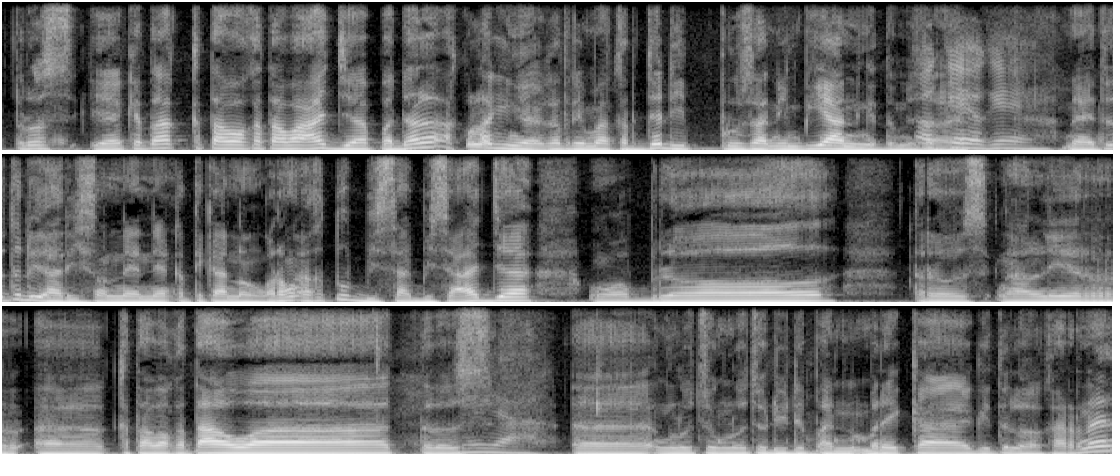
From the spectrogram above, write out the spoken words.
terus ya kita ketawa-ketawa aja padahal aku lagi nggak keterima kerja di perusahaan impian gitu misalnya Oke, oke. nah itu tuh di hari Seninnya ketika nongkrong aku tuh bisa-bisa aja ngobrol terus ngalir eh, ketawa-ketawa terus Iya, eh, ngelucu-ngelucu di depan mereka gitu loh karena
